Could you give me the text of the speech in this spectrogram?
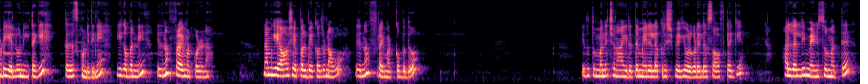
ನೋಡಿ ಎಲ್ಲೋ ನೀಟಾಗಿ ಕಲಿಸ್ಕೊಂಡಿದ್ದೀನಿ. ಈಗ ಬನ್ನಿ, ಇದನ್ನು ಫ್ರೈ ಮಾಡ್ಕೊಳ್ಳೋಣ. ನಮಗೆ ಯಾವ ಶೇಪಲ್ಲಿ ಬೇಕಾದರೂ ನಾವು ಇದನ್ನು ಫ್ರೈ ಮಾಡ್ಕೋಬೋದು. ಇದು ತುಂಬಾ ಚೆನ್ನಾಗಿರುತ್ತೆ, ಮೇಲೆಲ್ಲ ಕ್ರಿಸ್ಪಿಯಾಗಿ ಒಳಗಡೆ ಎಲ್ಲ ಸಾಫ್ಟಾಗಿ. ಅಲ್ಲಲ್ಲಿ ಮೆಣಸು ಮತ್ತು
